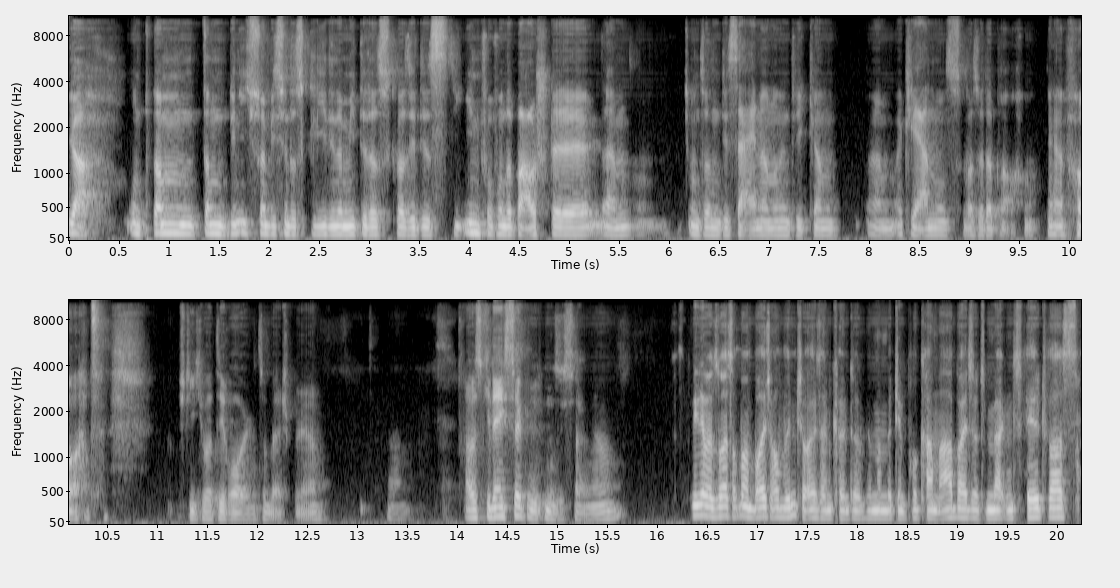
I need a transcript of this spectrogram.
ja, und dann, dann bin ich so ein bisschen das Glied in der Mitte, das quasi das, die Info von der Baustelle ähm, unseren Designern und Entwicklern ähm, erklären muss, was wir da brauchen ja, vor Ort. Stichwort die Rollen zum Beispiel. Ja. Ja. Aber es geht eigentlich sehr gut, muss ich sagen. Ja. klingt aber so, als ob man bei euch auch Wünsche äußern könnte, wenn man mit dem Programm arbeitet und merkt, es fehlt was.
